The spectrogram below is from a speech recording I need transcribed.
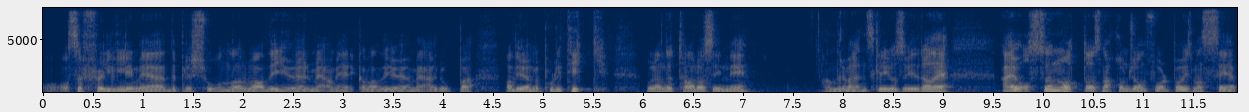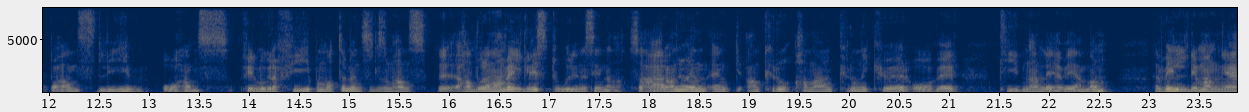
og selvfølgelig med depresjonen og hva det gjør med Amerika, hva det gjør med Europa, hva det gjør med politikk. Hvordan det tar oss inn i andre verdenskrig osv. Og, så videre, og det er jo også en måte å snakke om John Ford på, hvis man ser på hans liv og hans filmografi, på en måte, men liksom hans, eh, han, hvordan han velger historiene sine, da, så er han jo en, en han, han, er en kronikør over tiden han lever gjennom. Det er veldig mange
